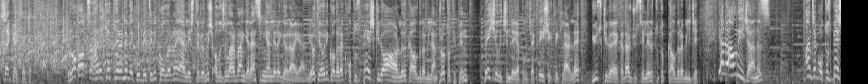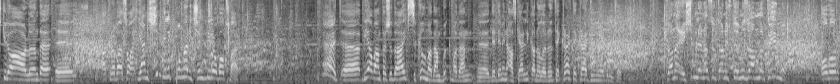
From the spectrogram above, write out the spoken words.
şaka şaka. Robot hareketlerini ve kuvvetini kollarına yerleştirilmiş alıcılardan gelen sinyallere göre ayarlıyor. Teorik olarak 35 kilo ağırlığı kaldırabilen prototipin 5 yıl içinde yapılacak değişikliklerle 100 kiloya kadar cüsseleri tutup kaldırabileceği. Yani anlayacağınız ancak 35 kilo ağırlığında e, akrabası yani şimdilik bunlar için bir robot var. Evet, e, bir avantajı daha hiç sıkılmadan, bıkmadan e, dedemin askerlik anılarını tekrar tekrar dinleyebilecek. Sana eşimle nasıl tanıştığımızı anlatayım mı? Olur.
